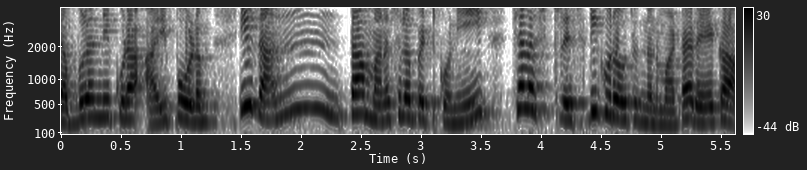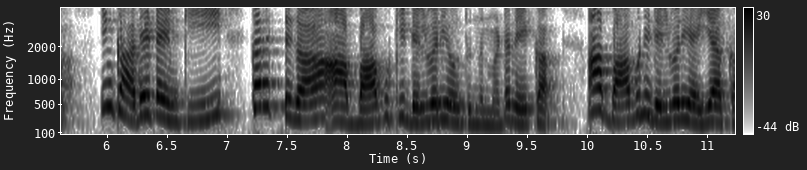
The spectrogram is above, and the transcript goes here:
డబ్బులన్నీ కూడా అయిపోవడం ఇదంతా మనసులో పెట్టుకొని చాలా స్ట్రెస్కి గురవుతుందనమాట రేఖ. ఇంకా అదే టైంకి కరెక్ట్గా ఆ బాబుకి డెలివరీ అవుతుందనమాట రేఖ. ఆ బాబుని డెలివరీ అయ్యాక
